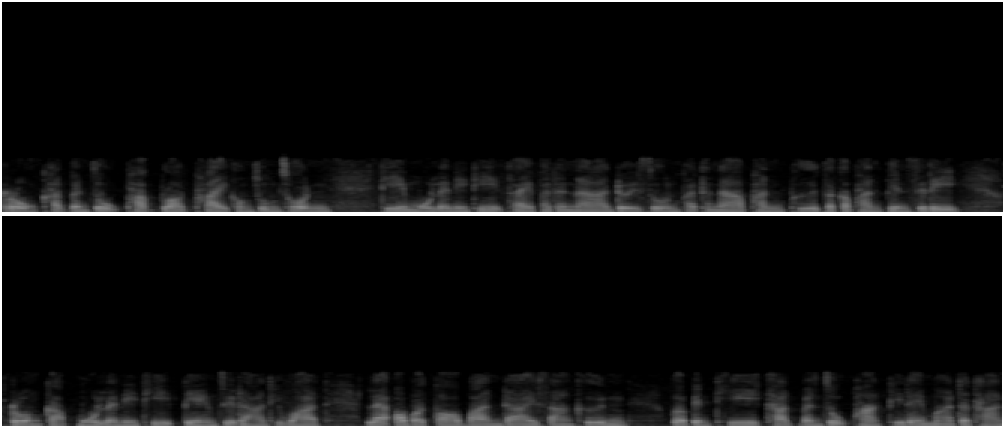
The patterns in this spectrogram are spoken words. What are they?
โรงคัดบรรจุผักปลอดภัยของชุมชน ที่มูลนิธิชัยพัฒนาโดยศูนย์พัฒนาพันธุ์พืชจักรพันธ์เพนสิริร่วมกับมูลนิธิเตียงจิราธิวัฒน์และอบตบ้านได้สร้างขึ้น เพื่อเป็นที่คัดบรรจุผักที่ได้มาตรฐาน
